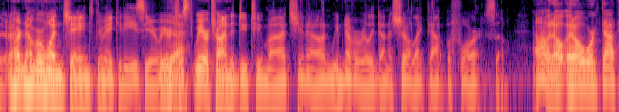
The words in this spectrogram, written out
it. Our number one change to make it easier. We were Yeah. just we were trying to do too much, you know, and we'd never really done a show like that before. So Oh, it all, it all worked out.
